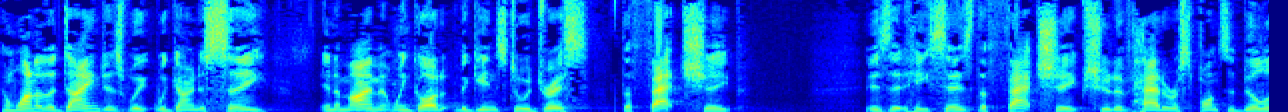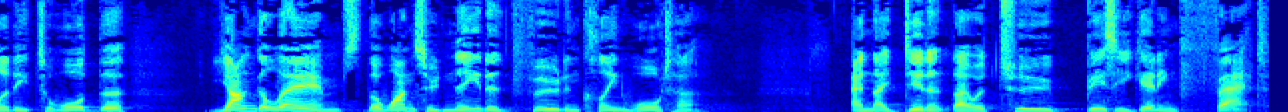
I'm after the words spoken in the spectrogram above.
And one of the dangers we, we're going to see in a moment when God begins to address the fat sheep is that he says the fat sheep should have had a responsibility toward the younger lambs, the ones who needed food and clean water. And they didn't. They were too busy getting fat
